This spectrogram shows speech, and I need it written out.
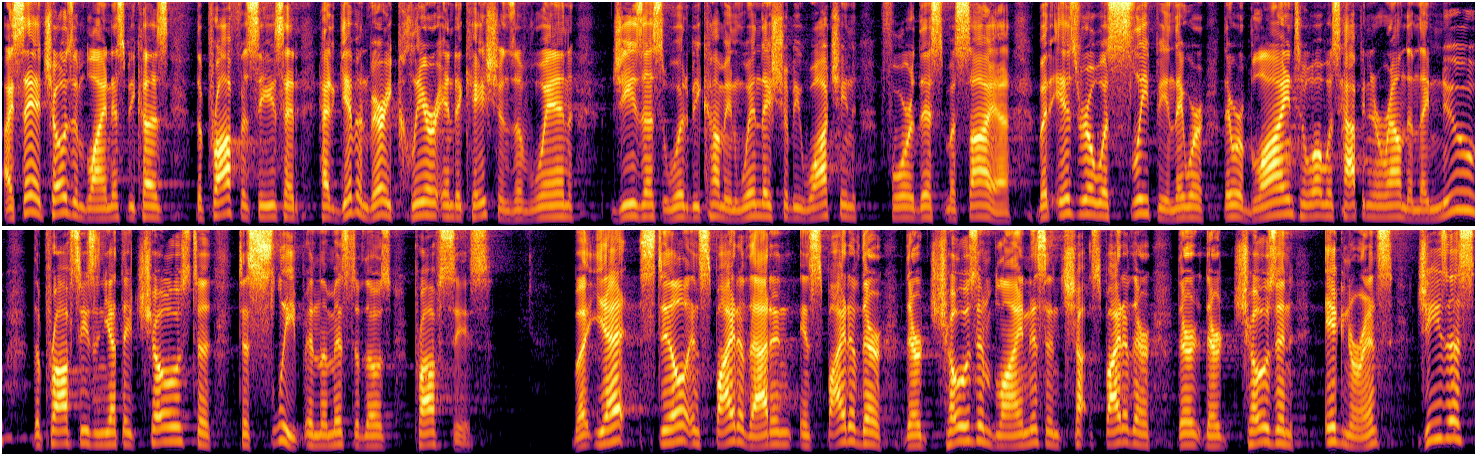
I say a chosen blindness because the prophecies had, had given very clear indications of when Jesus would be coming, when they should be watching for this Messiah. But Israel was sleeping. They were, they were blind to what was happening around them. They knew the prophecies, and yet they chose to, to sleep in the midst of those prophecies. But yet, still, in spite of that, in, in spite of their, their chosen blindness, in spite of their, their, their chosen ignorance, Jesus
